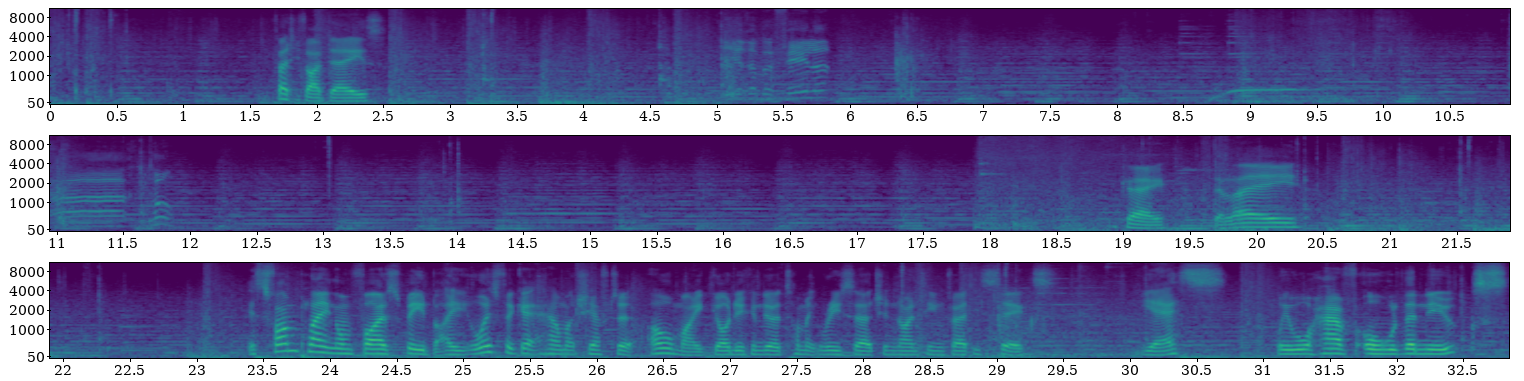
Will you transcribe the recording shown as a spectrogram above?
35 days. Ihre Befehle? Achtung! Okay, delay. It's fun playing on 5 speed, but I always forget how much you have to... Oh my god, you can do atomic research in 1936. Yes. We will have all the nukes.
